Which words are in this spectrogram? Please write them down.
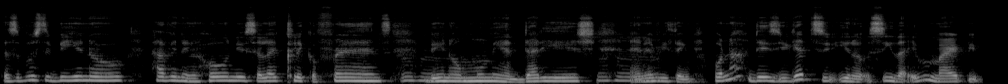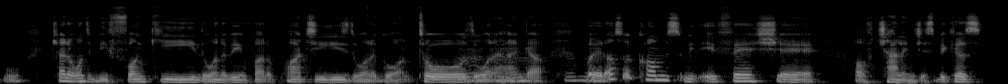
They're supposed to be, you know, having a whole new select clique of friends, being all mommy and daddy ish and Mhm. everything. But nowadays, you get to, you know, see that even married people try to want to be funky. They want to be in part of parties. They want to go on tours. They want to hang Mhm. out. But it also comes with a fair share of challenges because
